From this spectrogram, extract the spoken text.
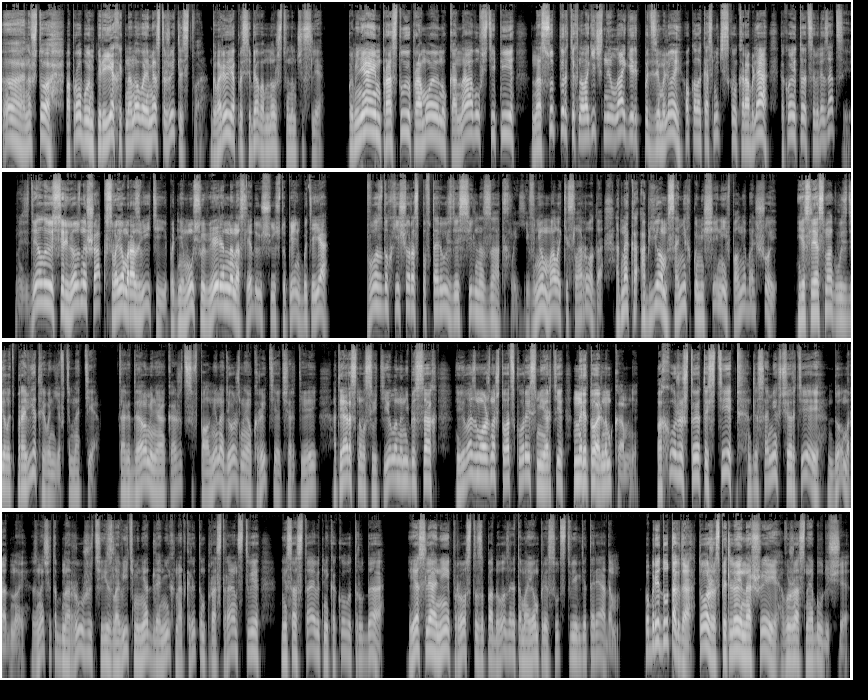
А, ну что, попробуем переехать на новое место жительства. Говорю я про себя во множественном числе. Поменяем простую промоину канаву в степи на супертехнологичный лагерь под землей около космического корабля какой-то цивилизации. Сделаю серьезный шаг в своем развитии и поднимусь уверенно на следующую ступень бытия. Воздух, еще раз повторю, здесь сильно затхлый, и в нем мало кислорода, однако объем самих помещений вполне большой. Если я смогу сделать проветривание в темноте, тогда у меня окажется вполне надежное укрытие чертей, от яростного светила на небесах и, возможно, что от скорой смерти на ритуальном камне. Похоже, что эта степь для самих чертей — дом родной. Значит, обнаружить и изловить меня для них на открытом пространстве не составит никакого труда, если они просто заподозрят о моем присутствии где-то рядом. Побреду тогда, тоже с петлей на шее в ужасное будущее.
